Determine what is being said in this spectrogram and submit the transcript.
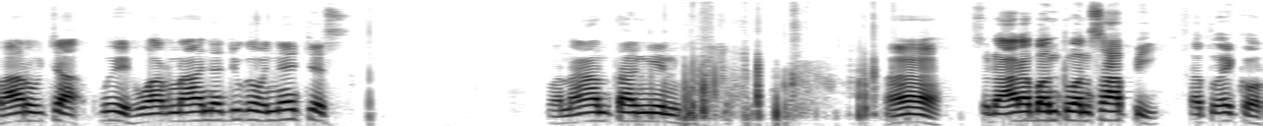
baru cak, wih warnanya juga menyeces. Menantang ini. Ah, sudah ada bantuan sapi satu ekor.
